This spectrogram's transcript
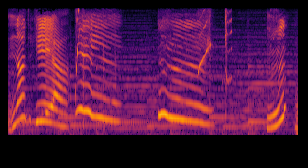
Not here. Huh?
